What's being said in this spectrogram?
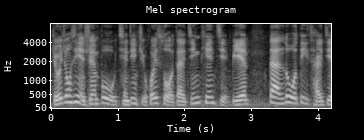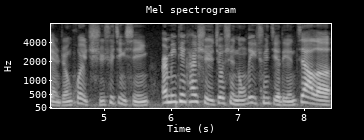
指挥中心也宣布，前进指挥所在今天解编。但落地裁剪仍会持续进行，而明天开始就是农历春节连假了。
